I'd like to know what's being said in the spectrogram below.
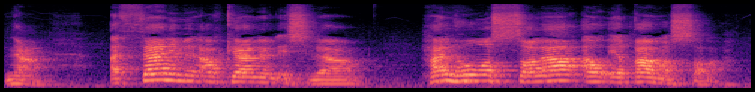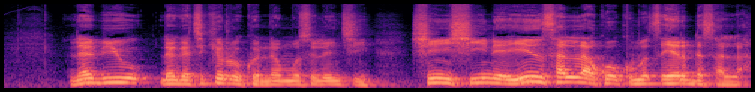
نعم الثاني من أركان الإسلام هل هو الصلاة أو إقام الصلاة na biyu daga cikin rukunan musulunci shin shine yin sallah ko kuma tsayar da sallah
